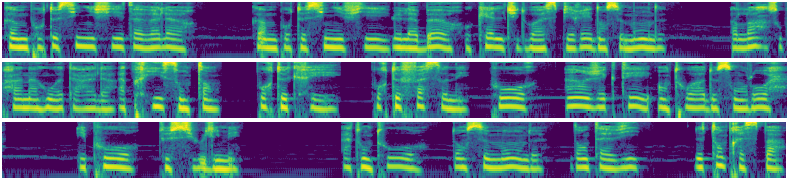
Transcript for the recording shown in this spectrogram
Comme pour te signifier ta valeur, comme pour te signifier le labeur auquel tu dois aspirer dans ce monde, Allah subhanahu wa ta'ala a pris son temps pour te créer, pour te façonner, pour injecter en toi de son roh et pour te sublimer. À ton tour, dans ce monde, dans ta vie, ne t'empresse pas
